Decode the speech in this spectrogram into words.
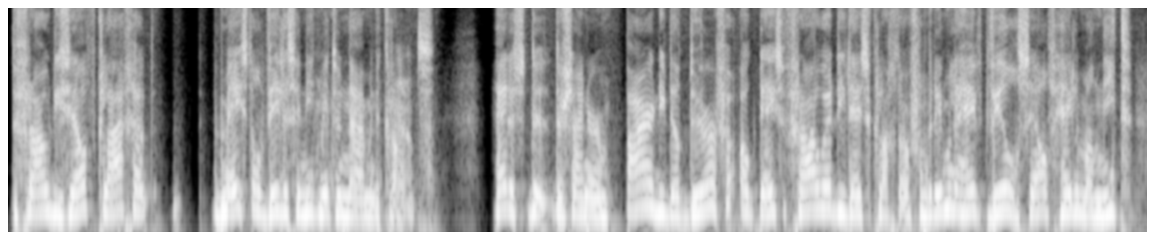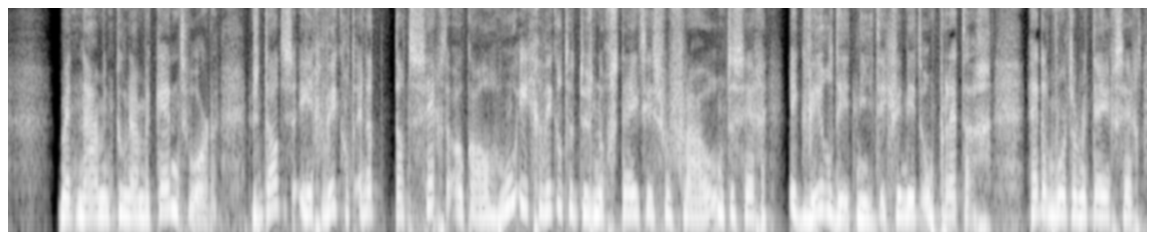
de vrouwen die zelf klagen... meestal willen ze niet met hun naam in de krant. Dus de, er zijn er een paar die dat durven. Ook deze vrouwen die deze klachten over Van Drimmelen heeft... wil zelf helemaal niet met naam en toenaam bekend worden. Dus dat is ingewikkeld. En dat, dat zegt ook al hoe ingewikkeld het dus nog steeds is voor vrouwen... om te zeggen, ik wil dit niet, ik vind dit onprettig. Dan wordt er meteen gezegd,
